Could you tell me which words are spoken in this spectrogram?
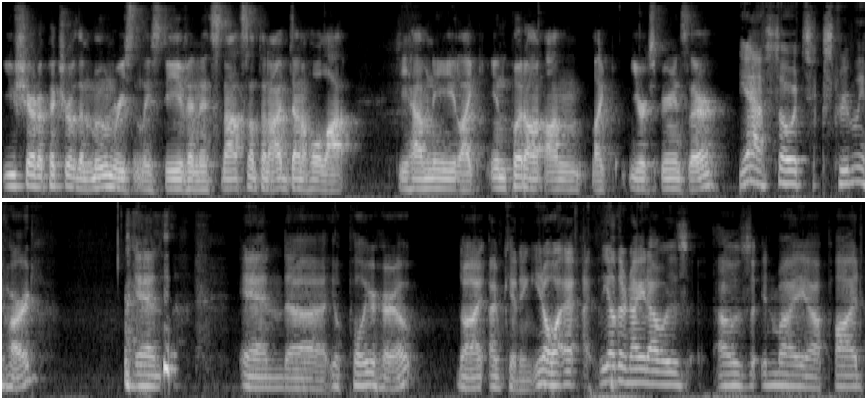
you shared a picture of the moon recently, Steve, and it's not something I've done a whole lot. Do you have any like input on, on like your experience there? Yeah, so it's extremely hard, and and uh, you'll pull your hair out. No, I, I'm kidding. You know, I, I, the other night I was I was in my uh, pod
